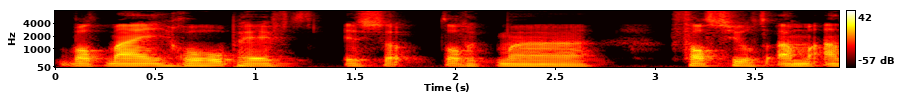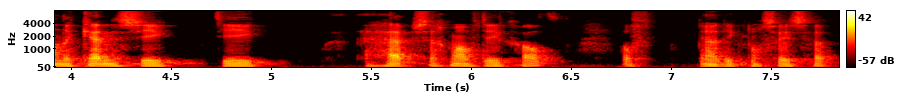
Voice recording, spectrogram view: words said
wat mij geholpen heeft, is dat, dat ik me vasthield aan, aan de kennis die ik, die ik heb, zeg maar, of die ik had. Of ja, die ik nog steeds heb.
